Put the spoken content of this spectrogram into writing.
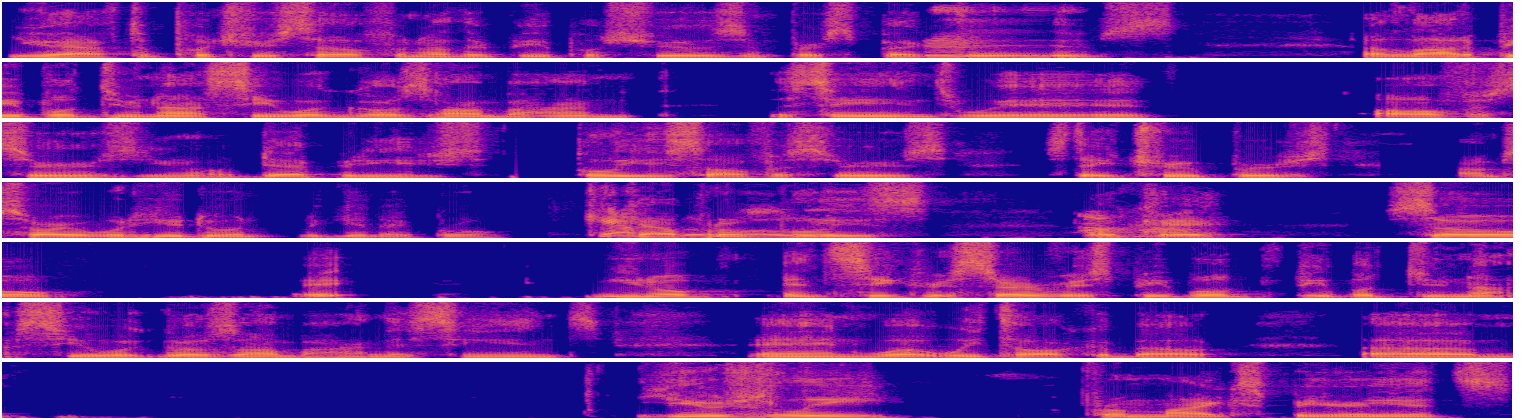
you have to put yourself in other people's shoes and perspectives. Mm-hmm. A lot of people do not see what goes on behind the scenes with officers, you know, deputies, police officers, state troopers. I'm sorry, what are you doing again, April? Capitol, Capitol Police. police. Uh-huh. Okay, so it, you know, in Secret Service, people people do not see what goes on behind the scenes and what we talk about. Um, usually, from my experience,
